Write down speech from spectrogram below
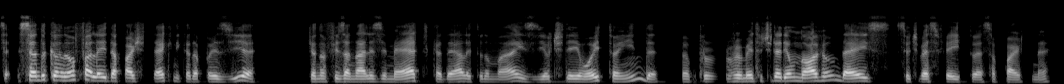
Se- Sendo que eu não falei da parte técnica da poesia, que eu não fiz análise métrica dela e tudo mais, e eu tirei oito ainda, eu, provavelmente eu tiraria um 9 ou um 10 se eu tivesse feito essa parte, né?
